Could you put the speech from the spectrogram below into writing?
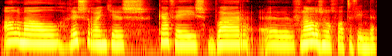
allemaal restaurantjes, cafés, bar, uh, van alles en nog wat te vinden.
